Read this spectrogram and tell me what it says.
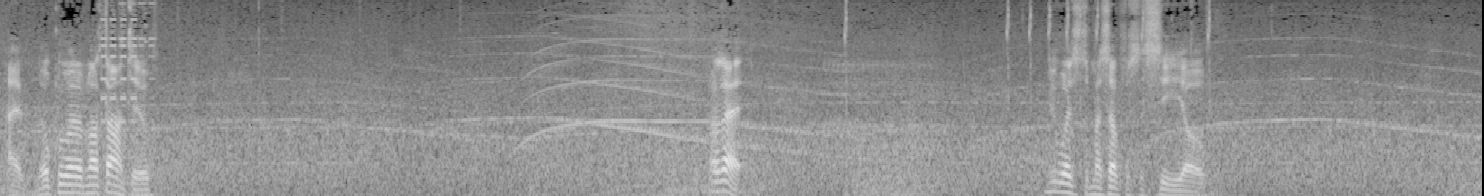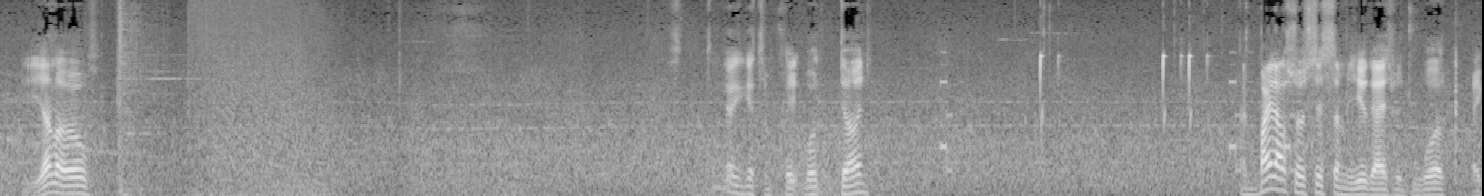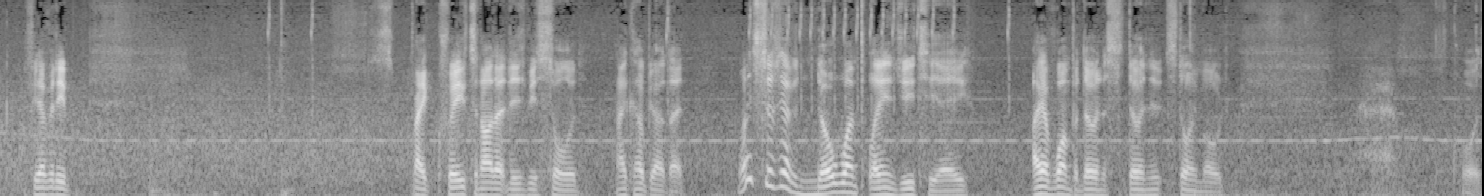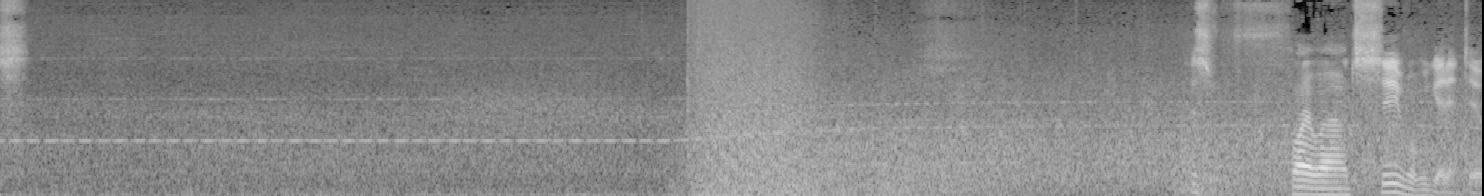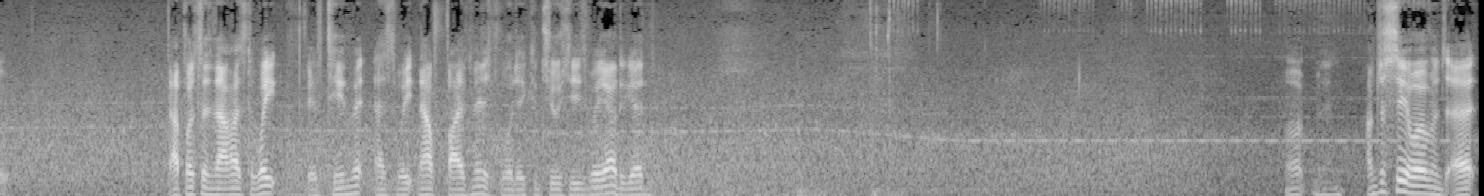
I have no clue what I'm locked onto. Oh, that. Let me register myself as the CEO. Yellow. Think I can get some crate work done. I might also assist some of you guys with work, like if you have any like crates and all that needs to be sold, I can help you out with that. Why does just have no one playing GTA? I have one, but they're in, a, they're story mode. Of course. Around, see what we get into. That person now has to wait 15 minutes, has to wait now 5 minutes before they can choose his way out again. Oh man. I'm just seeing where everyone's at.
